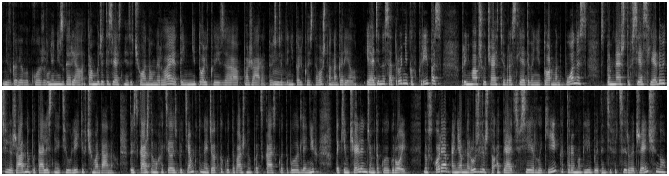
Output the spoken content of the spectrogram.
не сгорела кожа? У нее не сгорела. Там будет известно, из-за чего она умерла. Это не только из-за пожара, то есть mm. это не только из-за того, что она горела. И один из сотрудников Крипас, принимавший участие в расследовании Торманд Бонес, вспоминает, что все следователи жадно пытались найти улики в чемоданах. То есть каждому хотелось быть тем, кто найдет какую-то важную подсказку. Это было для них таким челленджем, такой игрой. Но вскоре они обнаружили, что опять все ярлыки, которые могли бы идентифицировать женщину,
